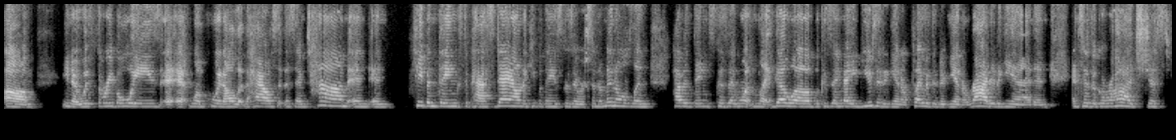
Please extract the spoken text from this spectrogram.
Um, you know, with three boys at, at, one point all at the house at the same time and and keeping things to pass down and keeping things because they were sentimental and having things because they wouldn't let go of because they may use it again or play with it again or ride it again. And and so the garage just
